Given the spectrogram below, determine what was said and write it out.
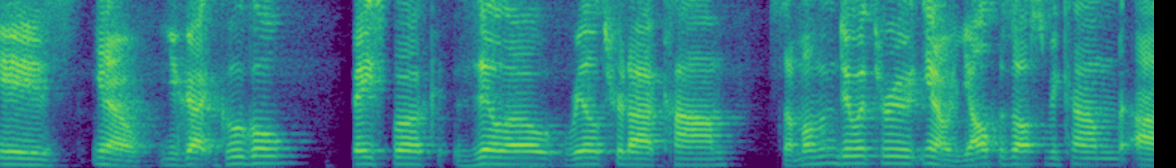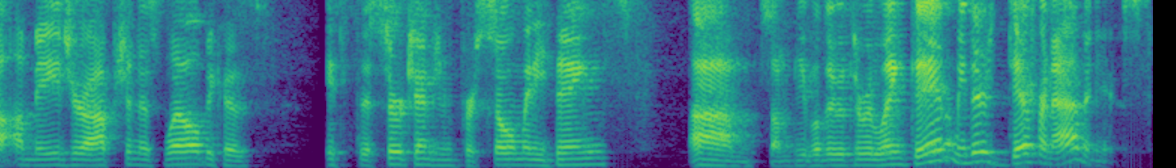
is, you know, you got Google, Facebook, Zillow, Realtor.com. Some of them do it through, you know, Yelp has also become uh, a major option as well because it's the search engine for so many things. Um, some people do it through LinkedIn. I mean, there's different avenues,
